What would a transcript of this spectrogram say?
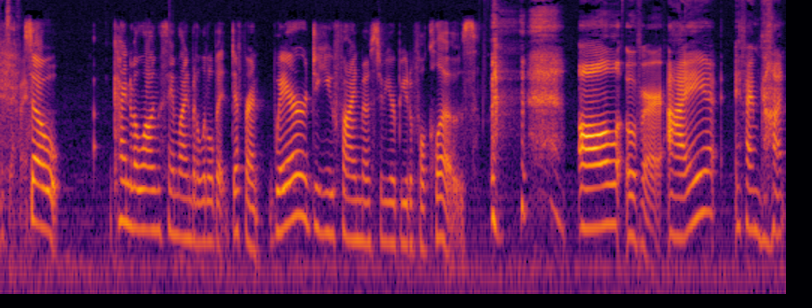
Exactly. So, kind of along the same line, but a little bit different. Where do you find most of your beautiful clothes? all over. I if I'm not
